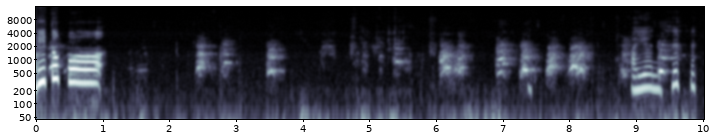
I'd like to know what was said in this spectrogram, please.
Dito po. Ayun.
